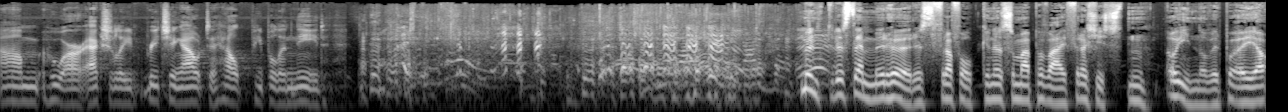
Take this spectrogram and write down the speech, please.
um, who are actually reaching out to help people in need. Muntre stemmer høres fra folkene som er på vei fra kysten og innover på øya.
